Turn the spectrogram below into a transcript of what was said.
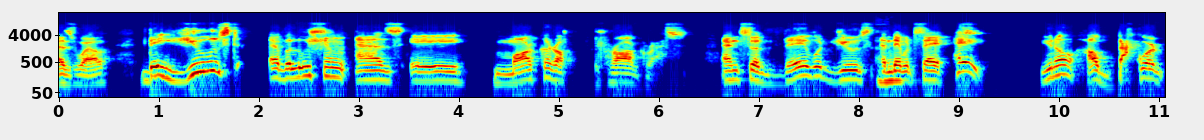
as well, they used evolution as a marker of progress. And so they would use and they uh-huh. would say, hey, you know how backward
